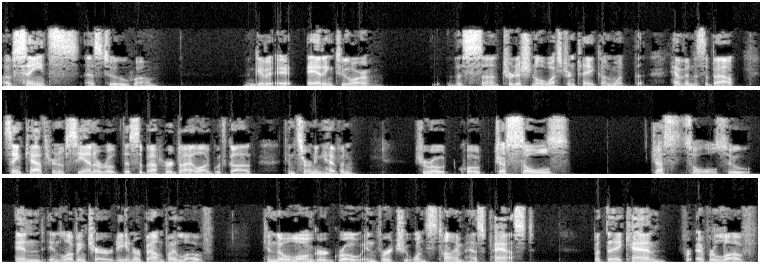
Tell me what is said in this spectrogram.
of saints as to um, give it, adding to our this uh, traditional Western take on what heaven is about. Saint Catherine of Siena wrote this about her dialogue with God concerning heaven. She wrote, quote, just souls just souls who end in loving charity and are bound by love can no longer grow in virtue once time has passed, but they can forever love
